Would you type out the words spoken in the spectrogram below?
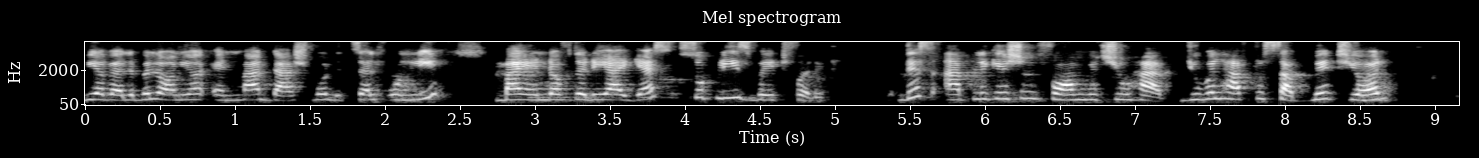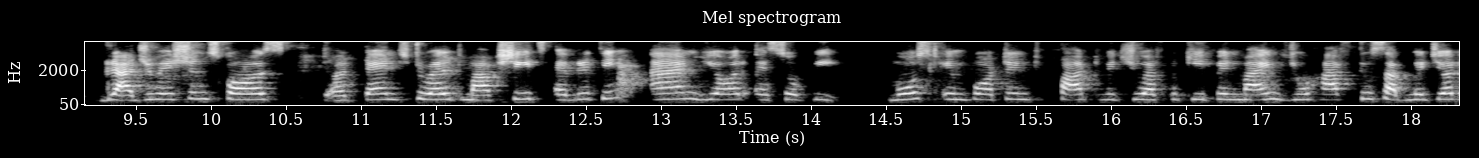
be available on your NMAT dashboard itself only by end of the day, I guess. So please wait for it. This application form which you have, you will have to submit your graduation scores, uh, 10th, 12th mark sheets, everything, and your SOP. Most important part which you have to keep in mind, you have to submit your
